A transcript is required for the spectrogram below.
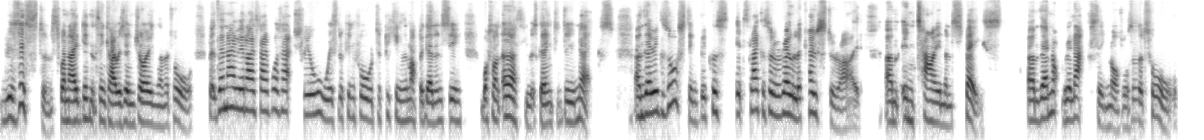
resistance when I didn't think I was enjoying them at all. But then I realized I was actually always looking forward to picking them up again and seeing what on earth he was going to do next. And they're exhausting because it's like a sort of roller coaster ride um, in time and space. Um, they're not relaxing novels at all.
